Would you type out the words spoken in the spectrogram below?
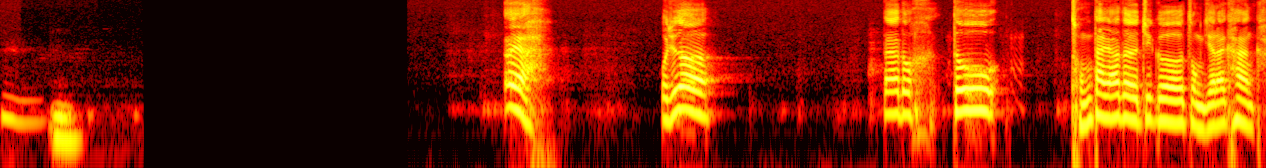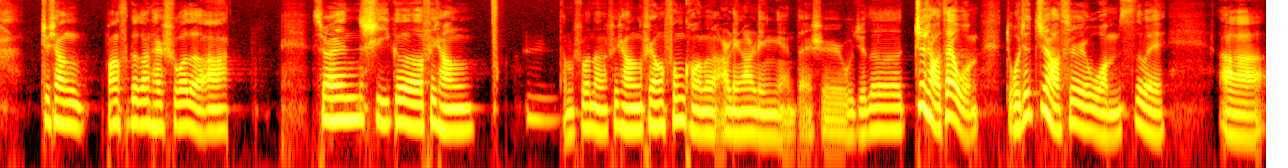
嗯嗯，哎呀，我觉得大家都很都从大家的这个总结来，看就像邦斯哥刚才说的啊，虽然是一个非常嗯怎么说呢，非常非常疯狂的二零二零年，但是我觉得至少在我们，我觉得至少是我们四位啊、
